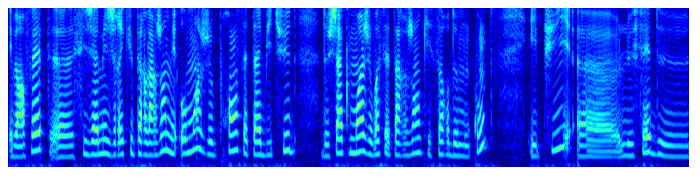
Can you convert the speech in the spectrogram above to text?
Et bien en fait, euh, si jamais je récupère l'argent, mais au moins je prends cette habitude de chaque mois, je vois cet argent qui sort de mon compte. Et puis, le fait de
